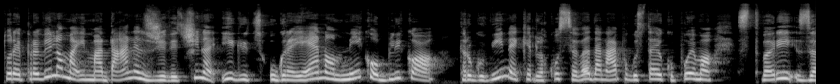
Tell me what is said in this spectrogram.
Torej, praviloma ima danes že večina igric ugrajeno neko obliko trgovine, ker lahko seveda najpogosteje kupujemo stvari z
